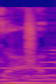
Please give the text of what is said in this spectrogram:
God.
